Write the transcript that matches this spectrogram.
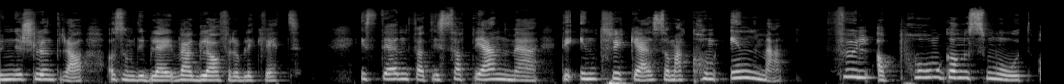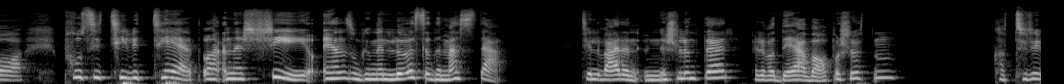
undersluntra, og som de ble, var glad for å bli kvitt. Istedenfor at de satt igjen med det inntrykket som jeg kom inn med, full av pågangsmot og positivitet og energi, og en som kunne løse det meste, til å være en underslunter, for det var det jeg var på slutten? Hva tru?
